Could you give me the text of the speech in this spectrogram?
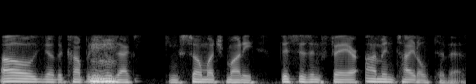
Oh, you know, the company mm-hmm. is asking so much money. This isn't fair. I'm entitled to this.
